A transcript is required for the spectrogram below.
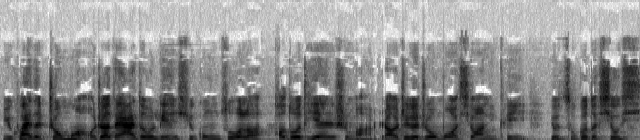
愉快的周末。我知道大家都连续工作了好多天，是吗？然后这个周末，希望你可以有足够的休息。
